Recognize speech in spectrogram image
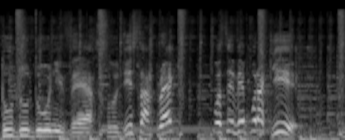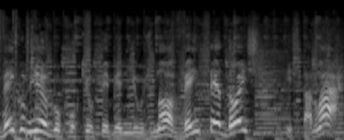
Tudo do universo de Star Trek você vê por aqui. Vem comigo, porque o TB News 92 está no ar.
